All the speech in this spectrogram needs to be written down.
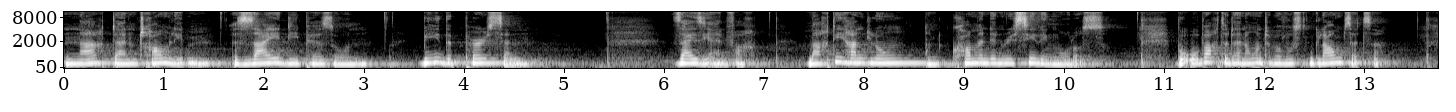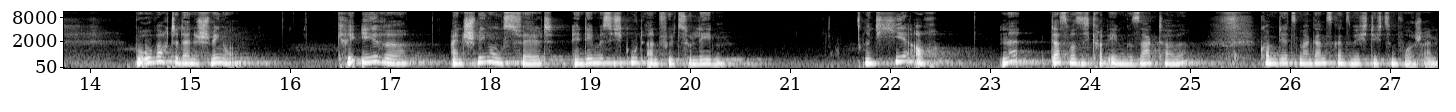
nach deinem Traumleben. Sei die Person. Be the person. Sei sie einfach. Mach die Handlung und komm in den Receiving-Modus. Beobachte deine unterbewussten Glaubenssätze. Beobachte deine Schwingung. Kreiere ein Schwingungsfeld, in dem es sich gut anfühlt zu leben. Und hier auch ne, das, was ich gerade eben gesagt habe, kommt jetzt mal ganz, ganz wichtig zum Vorschein.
